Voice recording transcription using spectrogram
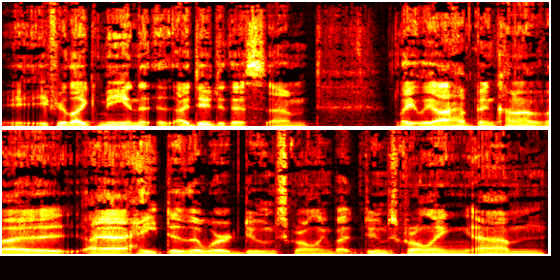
if you're like me, and I do do this. Um, lately, I have been kind of. Uh, I hate the word doom scrolling, but doom scrolling. Um,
